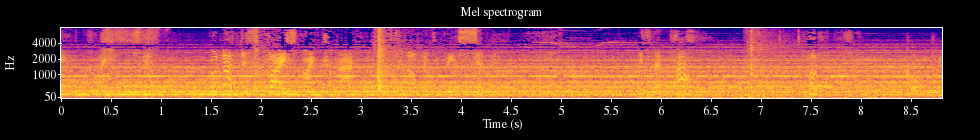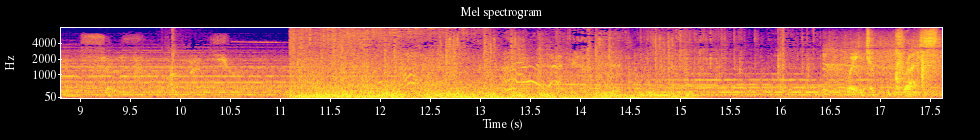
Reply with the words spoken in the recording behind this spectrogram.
Do not despise my command. You know me to be a sinner. It's the power, potency, you. Way to Christ,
